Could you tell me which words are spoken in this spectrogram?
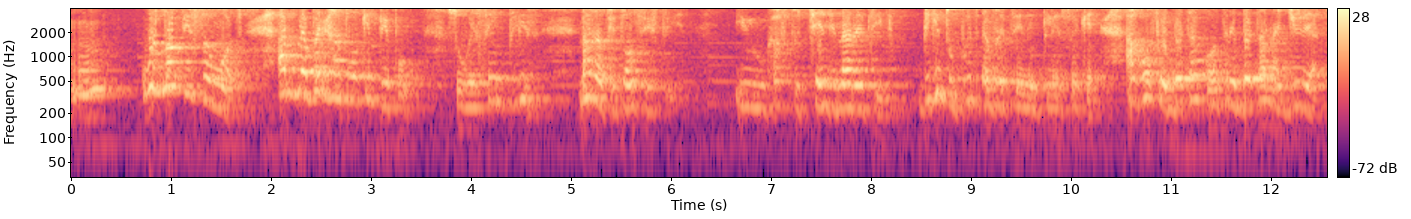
Hmm? We love you so much. And we are very hardworking people. So we're saying, please, now that you turn 60, you have to change the narrative. Begin to put everything in place, okay? I go for a better country, a better Nigeria.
